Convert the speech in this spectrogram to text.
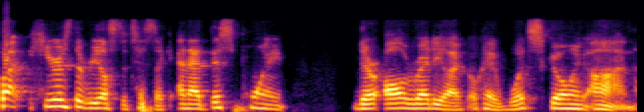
But here's the real statistic. And at this point, they're already like, okay, what's going on?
